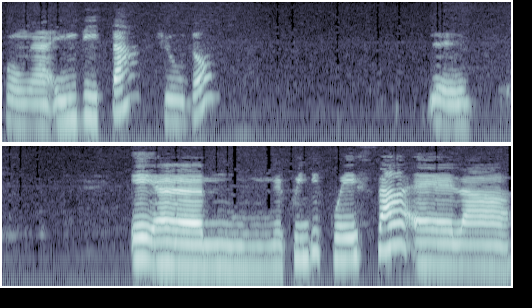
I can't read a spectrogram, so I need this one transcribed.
con eh, invita, chiudo. Eh, e ehm, quindi questa è la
